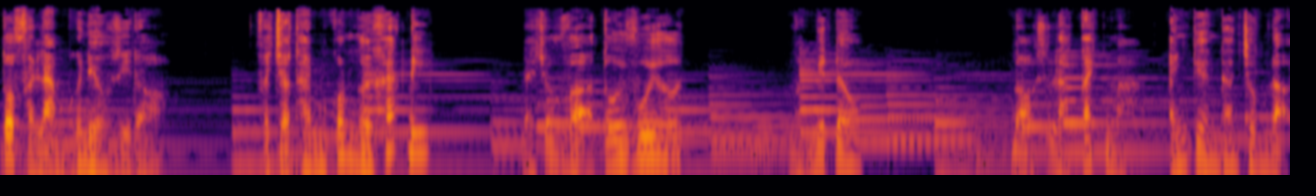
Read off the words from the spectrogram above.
tôi phải làm một cái điều gì đó? Phải trở thành một con người khác đi để cho vợ tôi vui hơn. Mà biết đâu, đó sẽ là cách mà ánh tiên đang trông đợi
